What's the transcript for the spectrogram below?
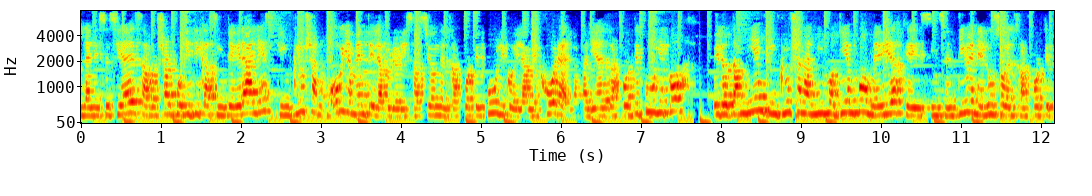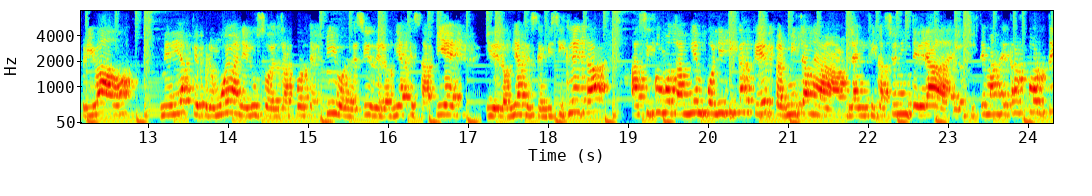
la necesidad de desarrollar políticas integrales que incluyan obviamente la priorización del transporte público y la mejora de la calidad del transporte público, pero también que incluyan al mismo tiempo medidas que desincentiven el uso del transporte privado, medidas que promuevan el uso del transporte activo, es decir, de los viajes a pie y de los viajes en bicicleta, así como también políticas que permitan la planificación integrada de los sistemas de transporte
